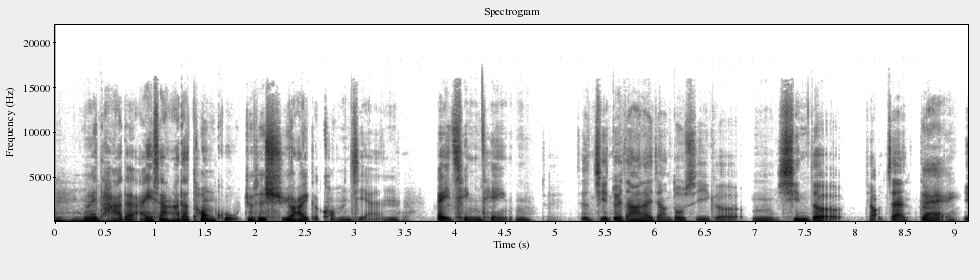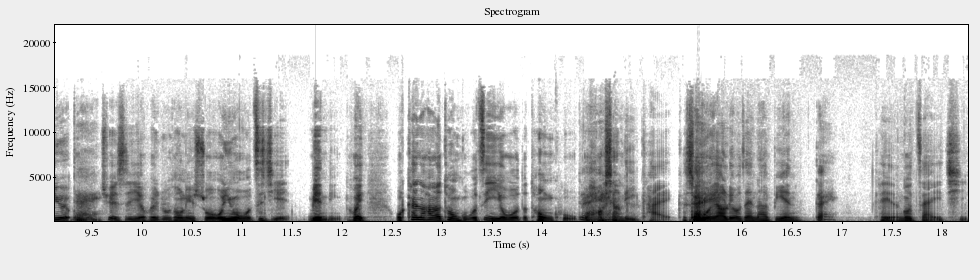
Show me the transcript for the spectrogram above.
嗯，因为他的哀伤、他的痛苦，就是需要一个空间被倾听。对，这其实对大家来讲都是一个嗯新的挑战。对，因为我们确实也会如同你说，我因为我自己也面临会，我看到他的痛苦，我自己也有我的痛苦，我好想离开，可是我要留在那边，对，可以能够在一起。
